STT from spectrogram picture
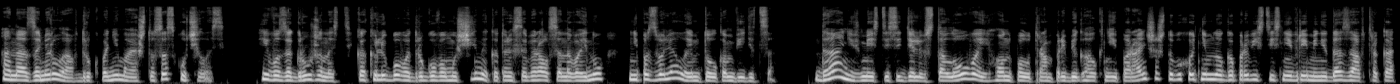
Она замерла, вдруг понимая, что соскучилась. Его загруженность, как и любого другого мужчины, который собирался на войну, не позволяла им толком видеться. Да, они вместе сидели в столовой, он по утрам прибегал к ней пораньше, чтобы хоть немного провести с ней времени до завтрака,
